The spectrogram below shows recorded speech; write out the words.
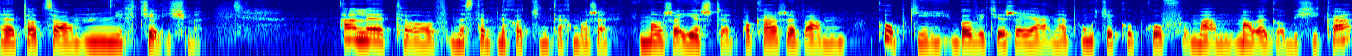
e, to, co mm, chcieliśmy. Ale to w następnych odcinkach może może jeszcze pokażę Wam kubki, bo wiecie, że ja na punkcie kubków mam małego bisika.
